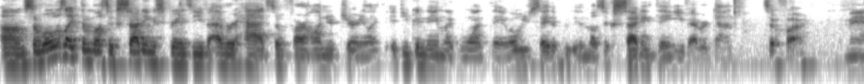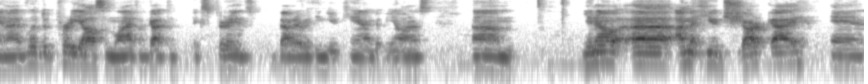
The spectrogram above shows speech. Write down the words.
Um, so what was like the most exciting experience you've ever had so far on your journey? Like if you could name like one thing what would you say would be the most exciting thing you've ever done so far? Man i've lived a pretty awesome life. I've got to experience about everything you can, to be honest. Um, you know, uh, I'm a huge shark guy. And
